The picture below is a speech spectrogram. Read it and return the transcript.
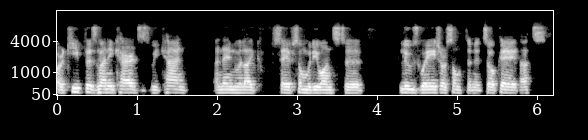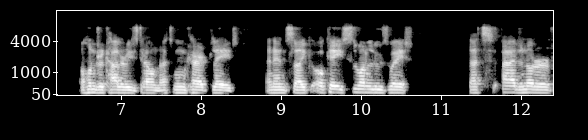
or keep as many cards as we can. And then we like say if somebody wants to lose weight or something, it's okay. That's hundred calories down. That's one card played. And then it's like, okay, you still want to lose weight. That's add another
